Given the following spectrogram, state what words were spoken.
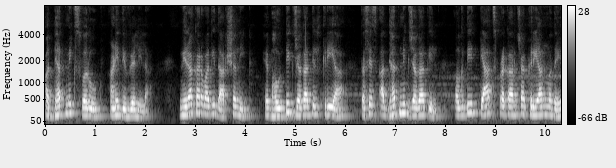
आध्यात्मिक स्वरूप आणि दिव्यलीला. निराकारवादी दार्शनिक हे भौतिक जगातील क्रिया तसेच आध्यात्मिक जगातील अगदी त्याच प्रकारच्या क्रियांमध्ये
